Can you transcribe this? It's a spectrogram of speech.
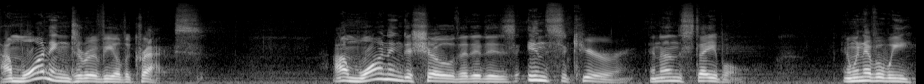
I'm wanting to reveal the cracks. I'm wanting to show that it is insecure and unstable. And whenever we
